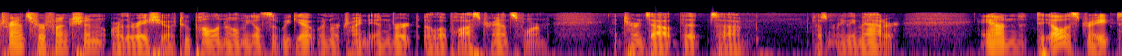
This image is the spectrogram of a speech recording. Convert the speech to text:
transfer function or the ratio of two polynomials that we get when we're trying to invert a Laplace transform. It turns out that uh, it doesn't really matter. And to illustrate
